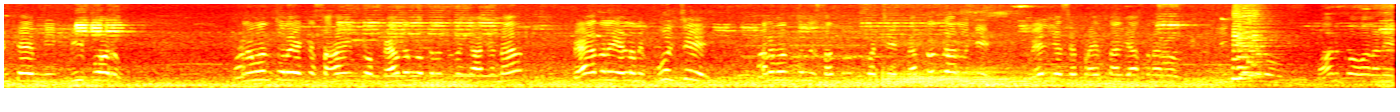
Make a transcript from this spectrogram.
అంటే మీ పీ ఫోర్ ధనవంతుల యొక్క సహాయంతో పేదలను ఉద్ధరించడం కాకుండా పేదల ఇళ్ళను కూల్చి ధనవంతుల్ని సంతృప్తిపరిచి పెత్తందారులకి మేలు చేసే ప్రయత్నాలు చేస్తున్నారు. ఈ చర్యలు మానుకోవాలని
